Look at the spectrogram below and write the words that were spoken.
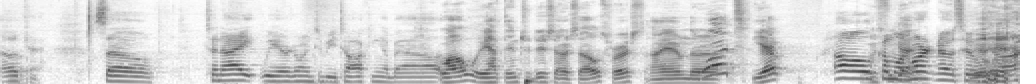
Uh, okay. So tonight we are going to be talking about. well, we have to introduce ourselves first. I am the... What? Yep. oh, we come on! Mark knows who we are.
